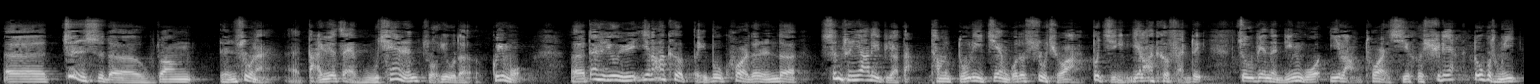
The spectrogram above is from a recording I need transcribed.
呃，正式的武装。人数呢，呃，大约在五千人左右的规模，呃，但是由于伊拉克北部库尔德人的生存压力比较大，他们独立建国的诉求啊，不仅伊拉克反对，周边的邻国伊朗、土耳其和叙利亚都不同意，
